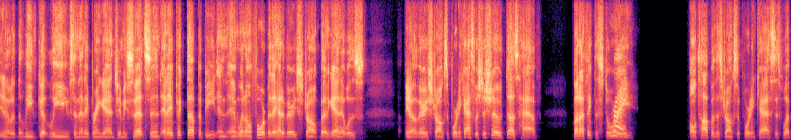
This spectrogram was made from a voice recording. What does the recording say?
you know, the lead gut leaves, and then they bring in Jimmy Smits, and and they picked up a beat and and went on forward. But they had a very strong. But again, it was, you know, a very strong supporting cast, which the show does have. But I think the story. Right. On top of the strong supporting cast is what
